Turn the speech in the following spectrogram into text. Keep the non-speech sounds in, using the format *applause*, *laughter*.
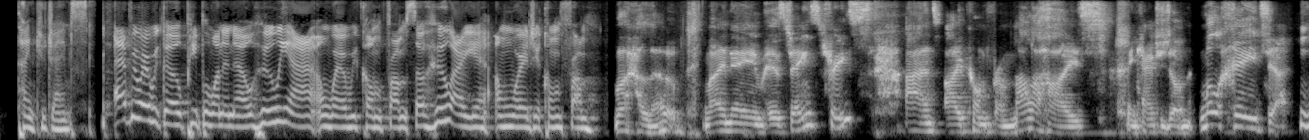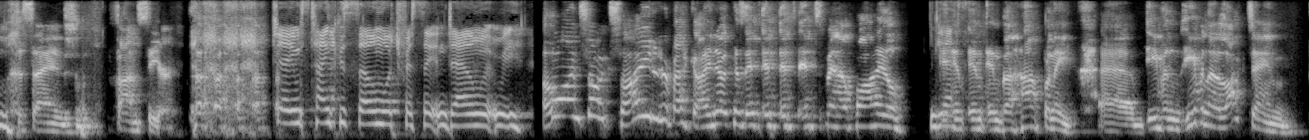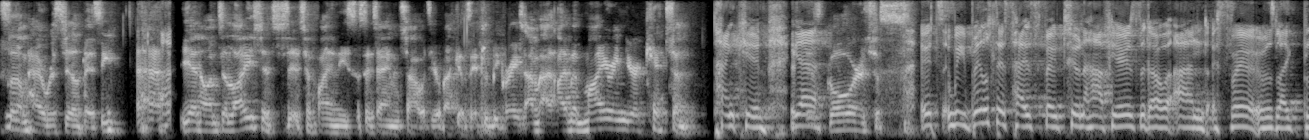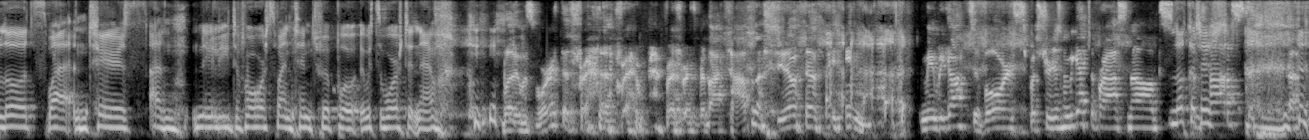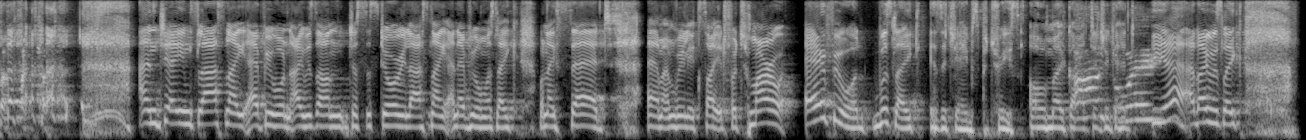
Thank you, James. Everywhere we go, people want to know who we are and where we come from. So, who are you and where do you come from? Well, hello. My name is James Patrice, and I come from Malahide in County Dublin. Mullach Íde, *laughs* to sound fancier. *laughs* James, thank you so much for sitting down with me. Oh, I'm so excited, Rebecca. I know because it, it, it, it's been a while Yes. In, in, in, the happening. Um, even even in a lockdown, somehow we're still busy. *laughs* you know, I'm delighted to, to finally sit down and chat with you, Rebecca. It'll be great. I'm, I'm admiring your kitchen. Thank you. Yeah, it's gorgeous. It's we built this house about two and a half years ago, and I swear it was like blood, sweat, and tears, and nearly divorce went into it, but it's worth it now. *laughs* well, it was worth it *laughs* for for, for, for, that cabinet. You know what I mean? I mean, we got divorced, but sure, we get the brass knobs? Look at it. *laughs* and James, last night, everyone, I was on just a story last night, and everyone was like, when I said um, I'm really excited for tomorrow, everyone was like, "Is it James Patrice? Oh my god!" did you get? Yeah, and I was like,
